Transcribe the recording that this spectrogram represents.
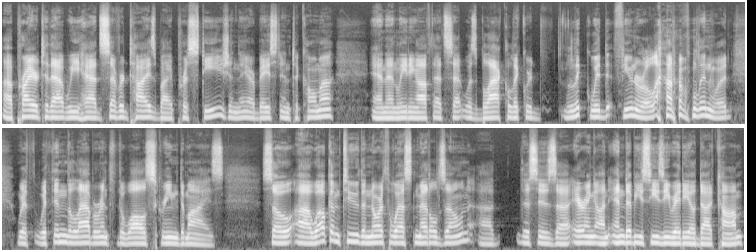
Uh, prior to that, we had Severed Ties by Prestige, and they are based in Tacoma. And then leading off that set was Black Liquid Liquid Funeral out of Lynnwood with Within the Labyrinth, the Walls Scream Demise. So, uh, welcome to the Northwest Metal Zone. Uh, this is uh, airing on nwczradio.com.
